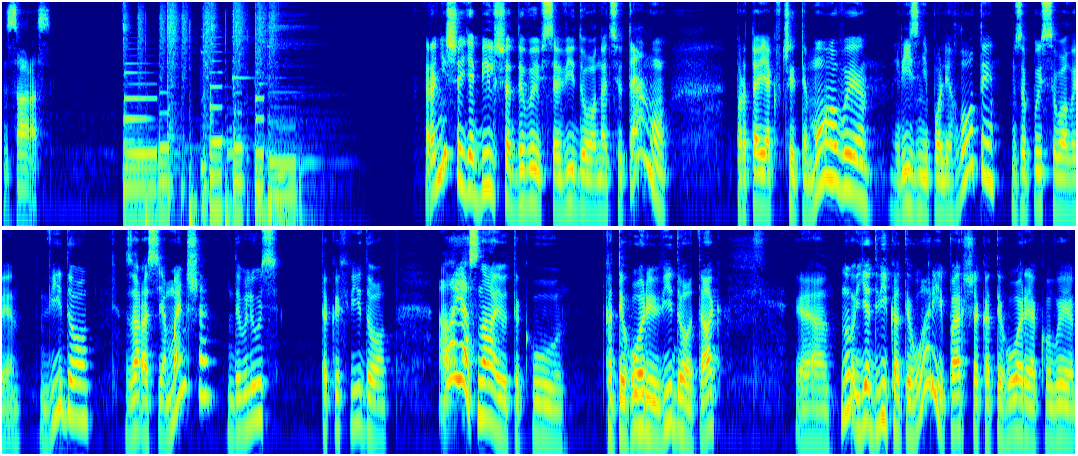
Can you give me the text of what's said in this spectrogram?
зараз. Раніше я більше дивився відео на цю тему про те, як вчити мови, різні поліглоти записували відео. Зараз я менше дивлюсь таких відео. Але я знаю таку категорію відео, так? Е, ну, Є дві категорії. Перша категорія, коли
